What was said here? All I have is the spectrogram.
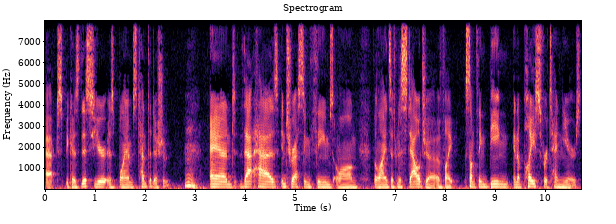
X because this year is Blam's 10th edition. Mm. And that has interesting themes along the lines of nostalgia, of like something being in a place for 10 years.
